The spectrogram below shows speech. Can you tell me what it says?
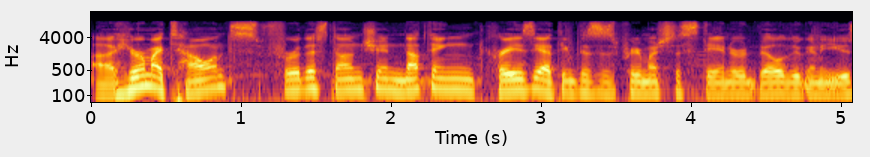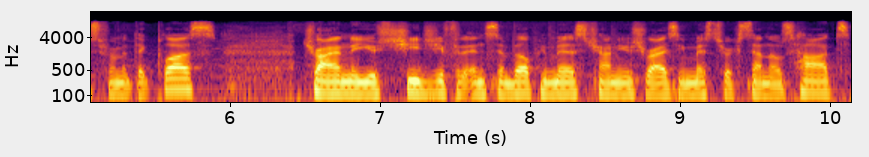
Uh, here are my talents for this dungeon. Nothing crazy. I think this is pretty much the standard build you're going to use for Mythic Plus trying to use Chi-Ji for the instant enveloping mist, trying to use Rising Mist to extend those hots.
